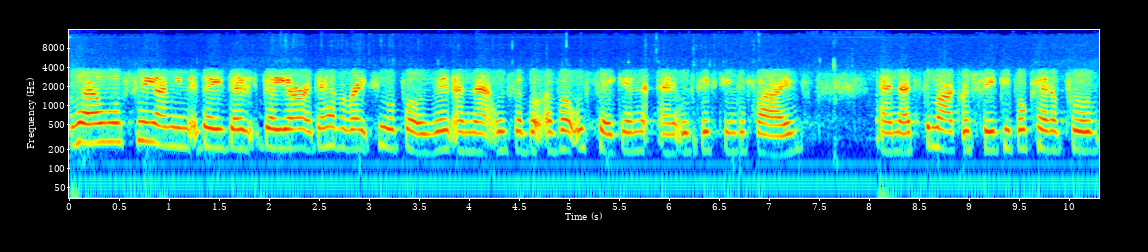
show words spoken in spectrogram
Well, we'll see. I mean, they, they they are they have a right to oppose it, and that was a, a vote was taken, and it was fifteen to five and that's democracy. People can approve,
